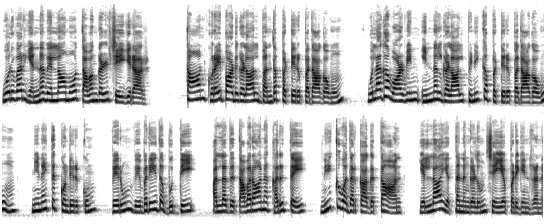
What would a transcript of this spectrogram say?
ஒருவர் என்னவெல்லாமோ தவங்கள் செய்கிறார். தான் குறைபாடுகளால் பந்தப்பட்டிருப்பதாகவும் உலக வாழ்வின் இன்னல்களால் பிணிக்கப்பட்டிருப்பதாகவும் நினைத்து கொண்டிருக்கும் வெறும் விபரீத புத்தி அல்லது தவறான கருத்தை நீக்குவதற்காகத்தான் எல்லா எத்தனங்களும் செய்யப்படுகின்றன.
